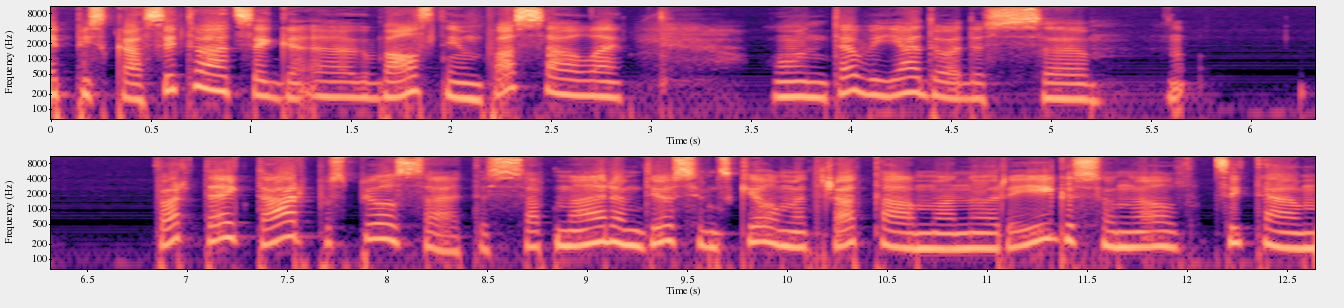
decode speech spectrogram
episkā situācija uh, valstī un pasaulē, un tev bija jādodas uh, nu, var teikt, ārpus pilsētas, apmēram 200 km attālumā no Rīgas un vēl citām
